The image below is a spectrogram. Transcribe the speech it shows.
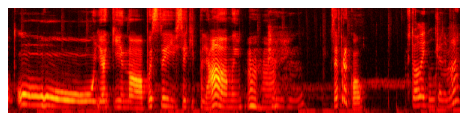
Тут. ого, які написи і всякі плями. Угу. Мгм. Це прикол. В туалеті нічого немає.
